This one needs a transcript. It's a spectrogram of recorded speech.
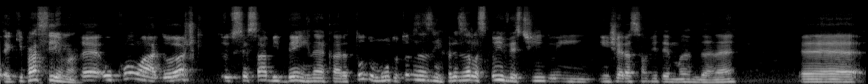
Tem que ir para cima. É, o quão árduo, eu acho que você sabe bem, né, cara? Todo mundo, todas as empresas, elas estão investindo em, em geração de demanda, né? É,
